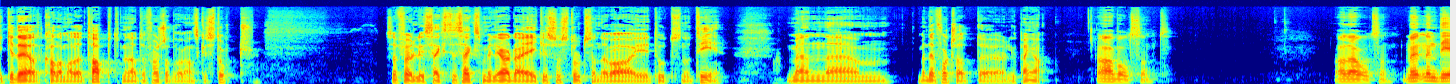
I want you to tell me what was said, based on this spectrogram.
ikke det at hva de hadde tapt, men at det fortsatt var ganske stort. Selvfølgelig, 66 milliarder er ikke så stort som det var i 2010, men, um, men det er fortsatt uh, litt penger. Ja, voldsomt. Ja, det er voldsomt. Men, men det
